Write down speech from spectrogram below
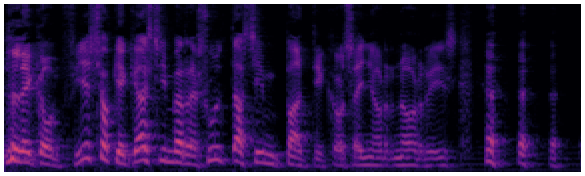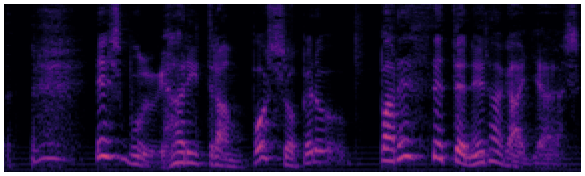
Le confieso que casi me resulta simpático, señor Norris. Es vulgar y tramposo, pero parece tener agallas.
